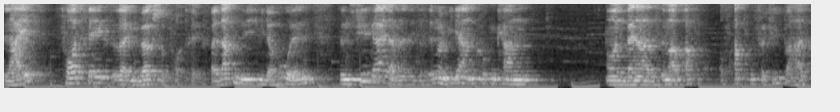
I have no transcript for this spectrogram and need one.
live vorträgst oder im Workshop vorträgst. Weil Sachen, die sich wiederholen, sind viel geiler, wenn er sich das immer wieder angucken kann und wenn er das immer auf, auf Abruf verfügbar hat.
